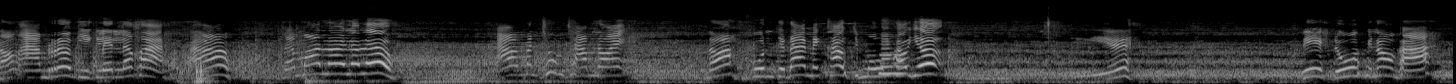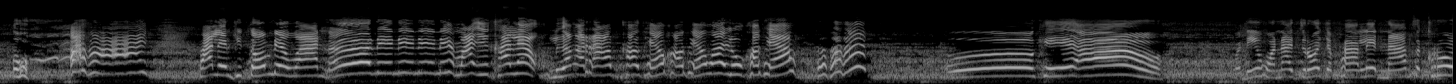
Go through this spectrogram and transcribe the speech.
น้องอามเริ่มอีกเลนแล้วค่ะ อ้าวแม่มอนเลยเร็วๆเอามันชุ่มช่ำหน่อย เนาะฝุ่นจะได้ไม่เข้าจมูกเขาเยอะเอ๊ะนี่ดูพี่น้องค่ะตัว พาเล่นขี้ต้มเดียววาน เออ นี่นี่นี่นี่มาอีกคันแล้ว เหลืองอารามเข้าแถวเข้าแถวไว้ลูกเข้าแถว โอเคเอาวันนี้หัวหน้าโจ้จะพาเล่นน้ำสักครู่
